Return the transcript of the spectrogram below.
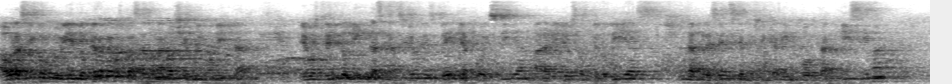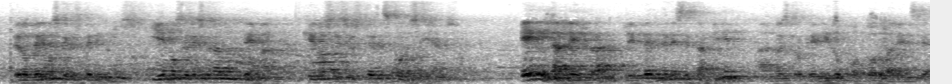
Ahora sí concluyendo. Creo que hemos pasado una noche muy bonita. Hemos tenido lindas canciones, bella poesía, maravillosas melodías, una presencia musical importantísima, pero tenemos que despedirnos y hemos seleccionado un tema que no sé si ustedes conocían. En la letra le pertenece también a nuestro querido Potoro Valencia.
